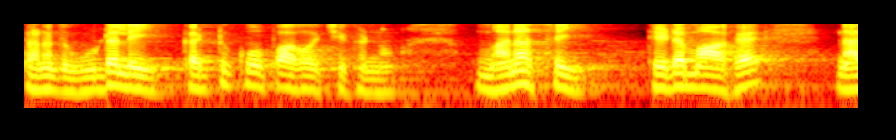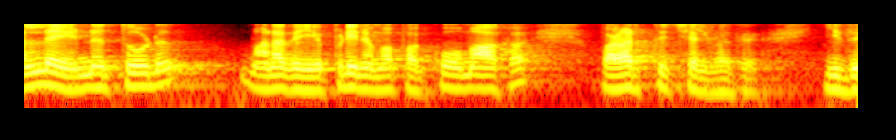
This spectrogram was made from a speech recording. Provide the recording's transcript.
தனது உடலை கட்டுக்கோப்பாக வச்சுக்கணும். மனசை திடமாக நல்ல எண்ணத்தோடு மனதை எப்படி நம்ம பக்குவமாக வளர்த்து செல்வது? இது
